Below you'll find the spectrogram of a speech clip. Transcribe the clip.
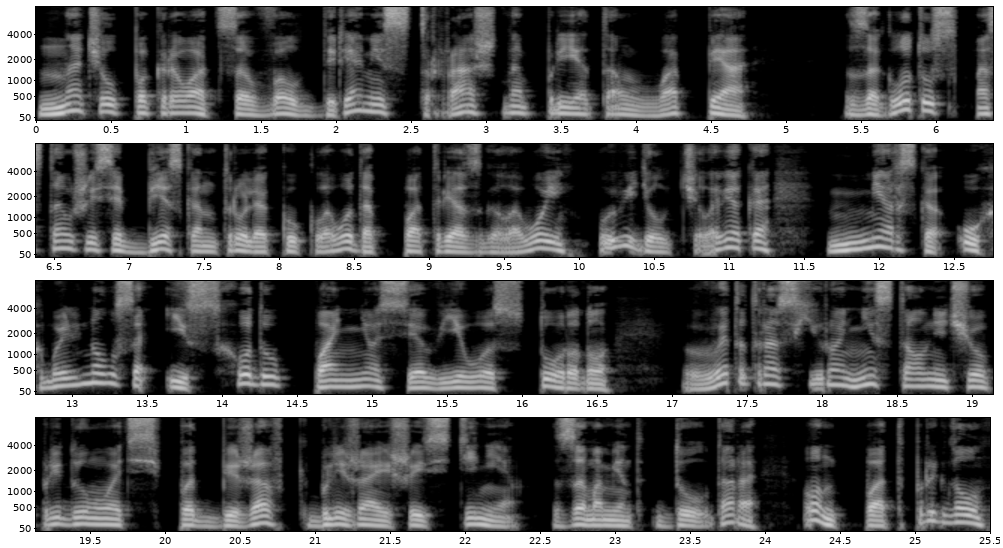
начал покрываться волдырями, страшно при этом вопя. Заглотус, оставшийся без контроля кукловода, потряс головой, увидел человека, мерзко ухмыльнулся и сходу понесся в его сторону. В этот раз Хиро не стал ничего придумывать, подбежав к ближайшей стене. За момент до удара – он подпрыгнул,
